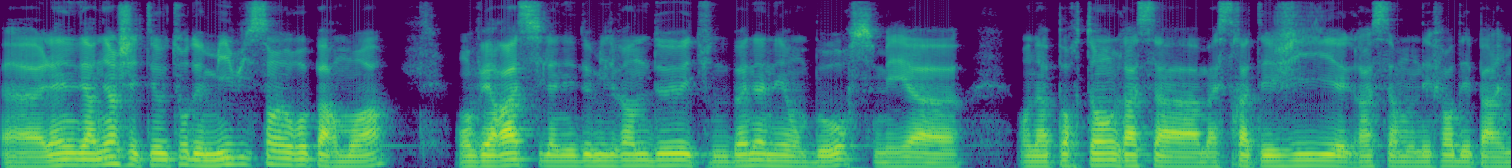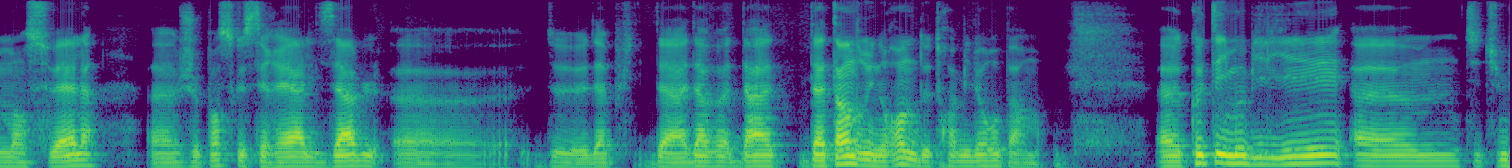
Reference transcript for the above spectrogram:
L'année dernière, j'étais autour de 1800 euros par mois. On verra si l'année 2022 est une bonne année en bourse, mais en apportant grâce à ma stratégie, grâce à mon effort d'épargne mensuel, euh, je pense que c'est réalisable euh, d'atteindre une rente de 3000 euros par mois. Euh, côté immobilier, si tu,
